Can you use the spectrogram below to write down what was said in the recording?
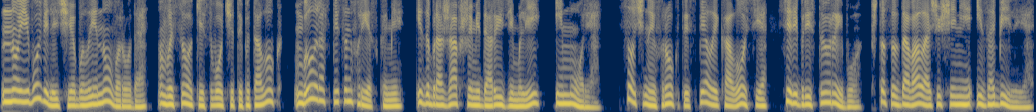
но его величие было иного рода. Высокий сводчатый потолок был расписан фресками, изображавшими дары земли и моря сочные фрукты, спелые колосья, серебристую рыбу, что создавало ощущение изобилия.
